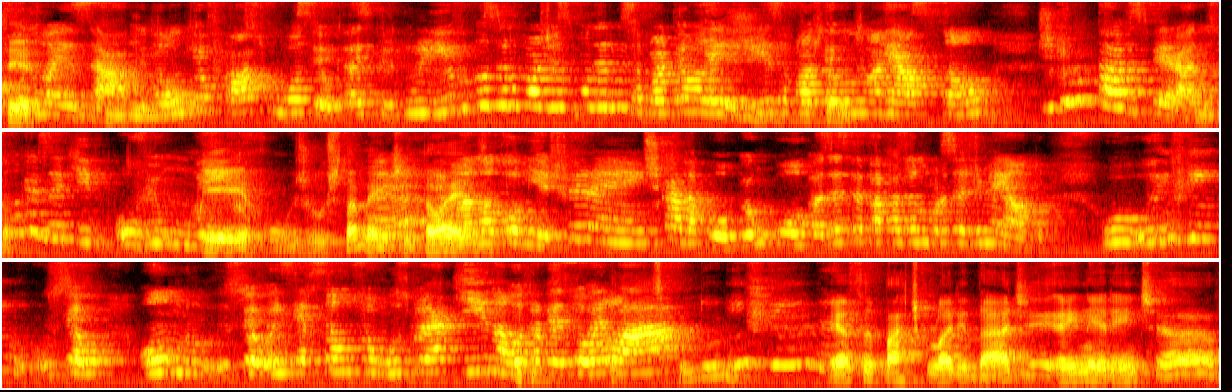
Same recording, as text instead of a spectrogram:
ser. não é exato. Então, o que eu faço com você, o que está escrito no livro, você não pode responder. Você pode ter uma alergia, você pode ter Justamente. uma reação de que não estava esperado. Isso Então. não quer dizer que houve um erro. Erro, justamente. né? Então é é uma isso. anatomia diferente, cada corpo é um corpo. Às vezes você está fazendo um procedimento, o, enfim, o seu ombro, o seu, a inserção do seu músculo é aqui, na outra pessoa é lá. Enfim, né? Essa particularidade é inerente a-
